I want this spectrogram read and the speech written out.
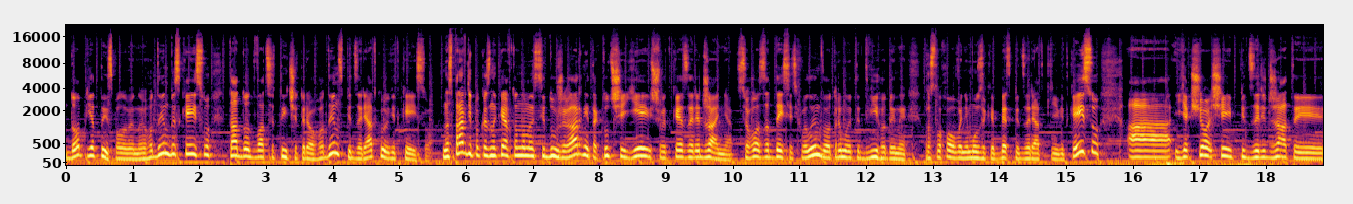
до 5,5 годин без кейсу та до 24 годин з підзарядкою від кейсу. Насправді показники автономності дуже гарні, так тут ще є й швидке заряджання. Всього за 10 хвилин ви отримуєте 2 години прослуховування музики без підзарядки від кейсу. А якщо ще й підзаряджати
